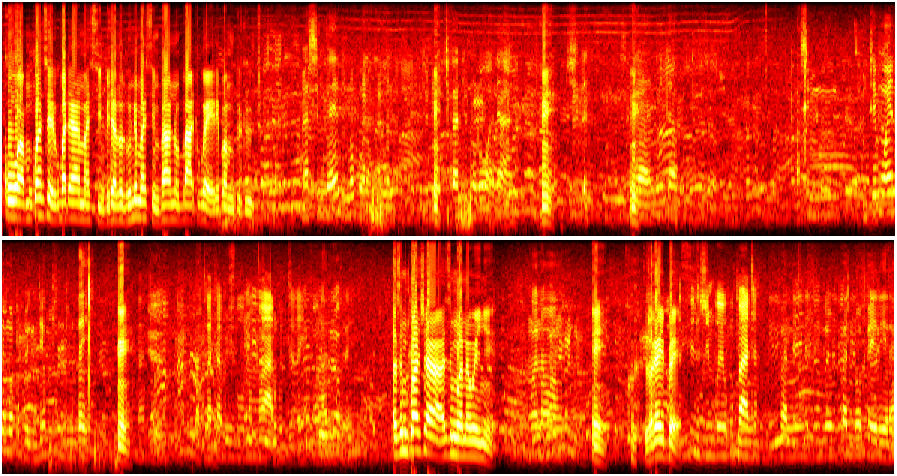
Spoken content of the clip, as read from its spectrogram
ko hamukwanisi here kubata masimbi tanzonzi kune masimbi anobatwa here pamudhudhudhu masimbi ayi ndinogona kudona ndinotya ndinorohwa nehana Eh. shida. Saka noenda asi mutemo waine motobheki ndeyekuti ndinodai Eh. batata muchiuno maari kudhiraivha asi mukwasha asi mwana wenyu mwana wangu Eh, zvakaipa here si nzvimbo yekubata pandinoperera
